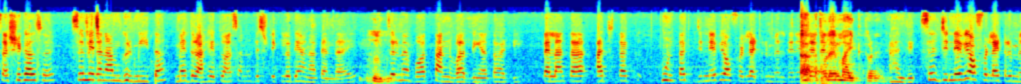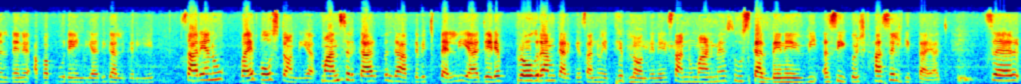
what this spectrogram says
ਸਤਿ ਸ਼੍ਰੀ ਅਕਾਲ sir sir ਮੇਰਾ ਨਾਮ ਗੁਰਮੀਤ ਆ। ਮੈਂ ਦਰਾਹੇ ਤੋਂ ਆ। ਸਾਨੂੰ ਡਿਸਟ੍ਰਿਕਟ ਲੁਧਿਆਣਾ ਪੈਂਦਾ ਹੈ। ਸਰ ਮੈਂ ਬਹੁਤ ਧੰਨਵਾਦੀ ਆ ਤੁਹਾਡੀ। ਪਹਿਲਾਂ ਤਾਂ ਅੱਜ ਤੱਕ ਹੁਣ ਤੱਕ ਜਿੰਨੇ ਵੀ ਆਫਰ ਲੈਟਰ ਮਿਲਦੇ ਨੇ ਥੋੜੇ generally- ਮਾਈਕ ਥੋੜੇ ਹਾਂਜੀ। ਸਰ ਜਿੰਨੇ ਵੀ ਆਫਰ ਲੈਟਰ ਮਿਲਦੇ ਨੇ ਆਪਾਂ ਪੂਰੇ ਇੰਡੀਆ ਦੀ ਗੱਲ ਕਰੀਏ ਸਾਰਿਆਂ ਨੂੰ ਬਾਈ ਪੋਸਟ ਆਉਂਦੀ ਆ। ਮਾਨ ਸਰਕਾਰ ਪੰਜਾਬ ਦੇ ਵਿੱਚ ਪਹਿਲੀ ਆ ਜਿਹੜੇ ਪ੍ਰੋਗਰਾਮ ਕਰਕੇ ਸਾਨੂੰ ਇੱਥੇ ਬੁਲਾਉਂਦੇ ਨੇ ਸਾਨੂੰ ਮਾਣ ਮਹਿਸੂਸ ਕਰਦੇ ਨੇ ਵੀ ਅਸੀਂ ਕੁਝ ਹਾਸਿਲ ਕੀਤਾ ਹੈ ਅੱਜ। ਸਰ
